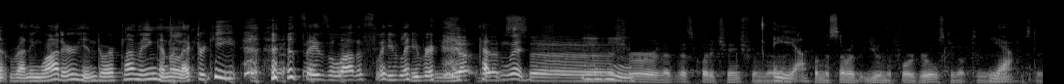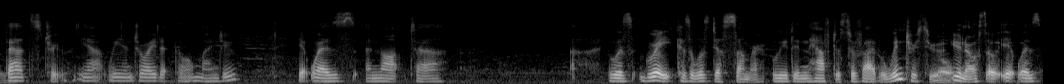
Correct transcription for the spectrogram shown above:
running water, indoor plumbing, and electric heat. it saves a lot of slave labor Yeah, cutting that's wood. uh, Mhm. sure. and That, that's quite a change from the Yeah. from the summer that you and the four girls came up to. uh, Yeah, to that's true. Yeah, we enjoyed it though, mind you. It was not. Uh, uh, it was great because it was just summer. We didn't have to survive a winter through No. it, you know. So it was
